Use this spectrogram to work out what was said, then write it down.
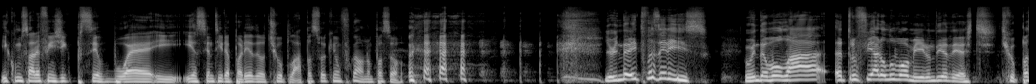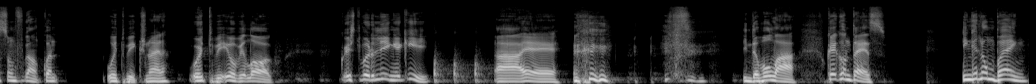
e começar a fingir que percebo bué e, e a sentir a parede. Eu, desculpe lá, passou aqui um fogão, não passou. eu ainda hei de fazer isso. Eu ainda vou lá atrofiar o Lubomir um dia destes. Desculpa, passou um fogão. Quando... Oito bicos, não era? Oito bicos, eu vi logo. Com este barulhinho aqui. Ah, é, é. ainda vou lá. O que acontece? Enganam-me bem.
